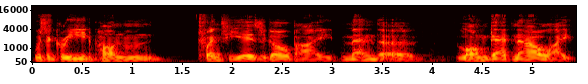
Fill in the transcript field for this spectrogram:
was agreed upon 20 years ago by men that are long dead now. Like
